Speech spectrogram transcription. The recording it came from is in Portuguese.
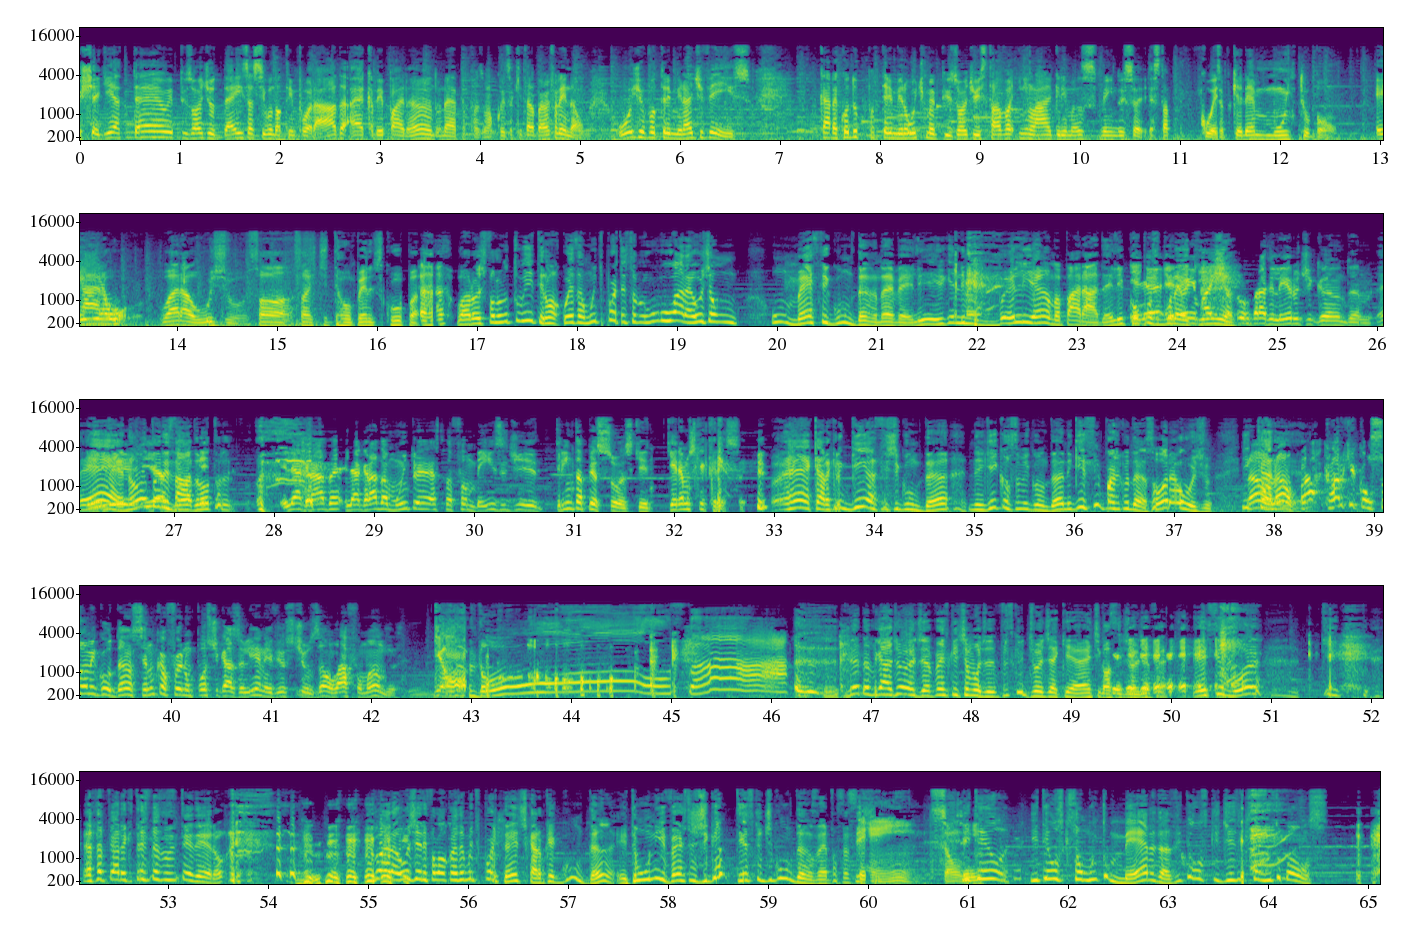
Eu cheguei até o episódio 10 da segunda temporada, aí acabei parando, né, pra fazer uma coisa aqui trabalhar. Eu falei, não, hoje eu vou terminar de ver isso. Cara, quando terminou o último episódio, eu estava em lágrimas vendo essa, essa coisa, porque ele é muito bom. Ele Cara, é um o Araújo, só, só te interrompendo, desculpa. O Araújo falou no Twitter uma coisa muito importante sobre. O Araújo é um, um mestre Gundam, né, velho? Ele, ele, ele ama a parada, ele compra os bonequinhos. Ele é o embaixador brasileiro de Gundam. É, ele, não autorizado, não autorizado. Ele agrada, ele agrada muito essa fanbase de 30 pessoas que queremos que cresça. É, cara, que ninguém assiste Gundam, ninguém consome Gundam, ninguém se importa com Gundam, só o Araújo. E, não, cara... não, claro que consome Gundam. Você nunca foi num posto de gasolina e viu os tiozão lá fumando? Nossa! Meu Deus, George, é por isso que chamou de. Por isso que o George aqui é anti gosta de George. Esse humor. Que, essa piada que três pessoas entenderam. Agora, hoje ele falou uma coisa muito importante, cara, porque Gundam, ele tem um universo gigantesco de Gundams, né, pra você assistir. Tem, são... E tem, e tem uns que são muito merdas, e tem uns que dizem que são muito bons.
